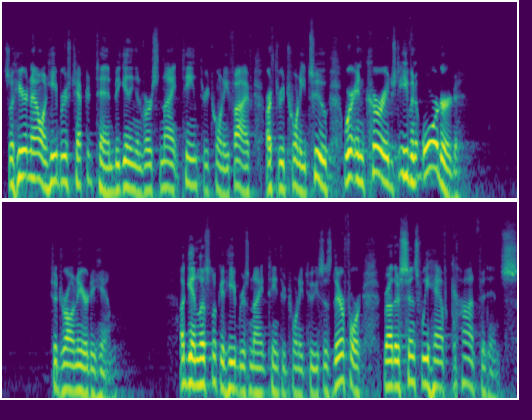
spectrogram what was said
So, here now in Hebrews chapter 10, beginning in verse 19 through 25, or through 22, we're encouraged, even ordered, to draw near to Him. Again, let's look at Hebrews 19 through 22. He says, Therefore, brothers, since we have confidence,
